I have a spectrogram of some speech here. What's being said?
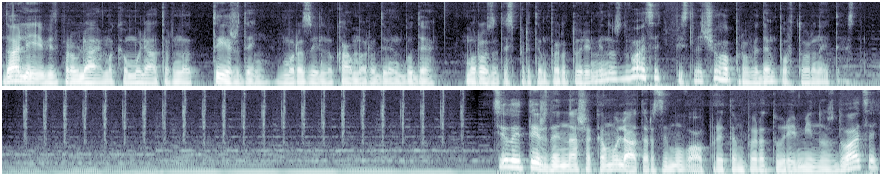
Далі відправляємо акумулятор на тиждень в морозильну камеру, де він буде морозитись при температурі мінус 20, після чого проведемо повторний тест. Цілий тиждень наш акумулятор зимував при температурі мінус 20,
